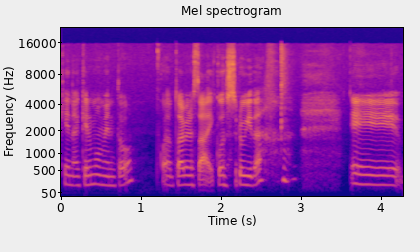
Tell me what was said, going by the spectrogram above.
que en aquel momento, cuando todavía no estaba construida, eh,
